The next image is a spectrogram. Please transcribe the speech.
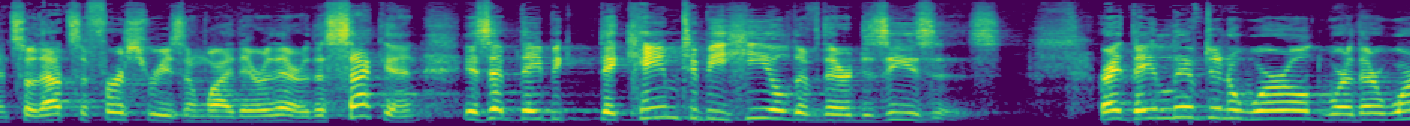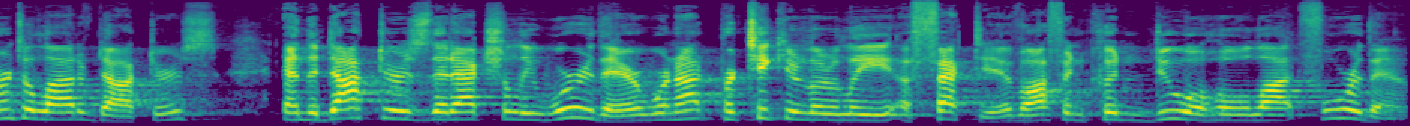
And so that's the first reason why they were there. The second is that they, be, they came to be healed of their diseases. Right? They lived in a world where there weren't a lot of doctors, and the doctors that actually were there were not particularly effective, often couldn't do a whole lot for them.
